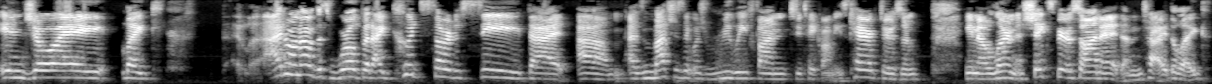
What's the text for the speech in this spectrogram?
enjoy like I don't know this world, but I could sort of see that um, as much as it was really fun to take on these characters and you know learn a Shakespeare sonnet and try to like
